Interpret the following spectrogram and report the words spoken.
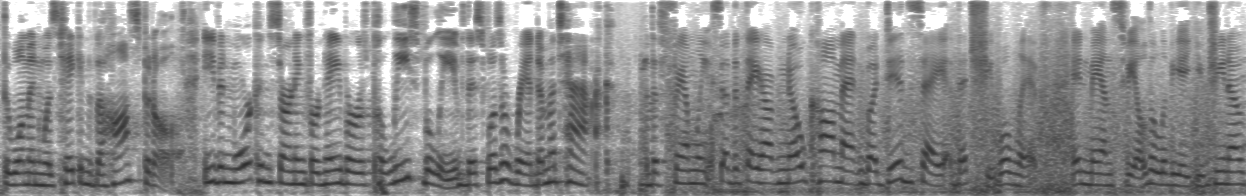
The woman was taken to the hospital hospital. Even more concerning for neighbors, police believe this was a random attack. The family said that they have no comment, but did say that she will live. In Mansfield, Olivia Eugenio.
